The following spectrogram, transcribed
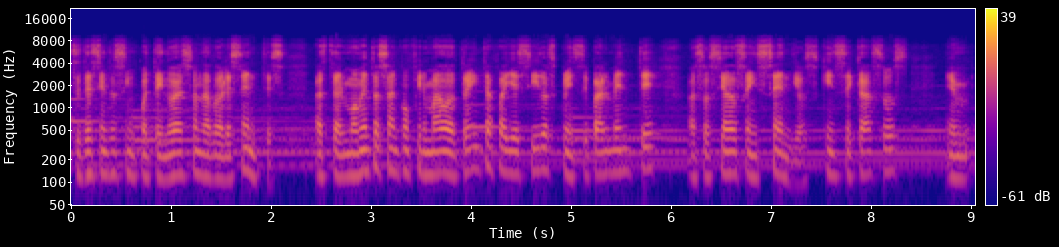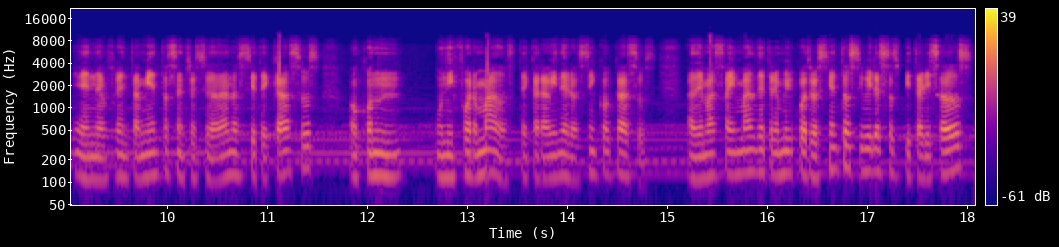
759 son adolescentes. Hasta el momento se han confirmado 30 fallecidos principalmente asociados a incendios, 15 casos en, en enfrentamientos entre ciudadanos, 7 casos o con uniformados de carabineros, 5 casos. Además, hay más de 3.400 civiles hospitalizados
